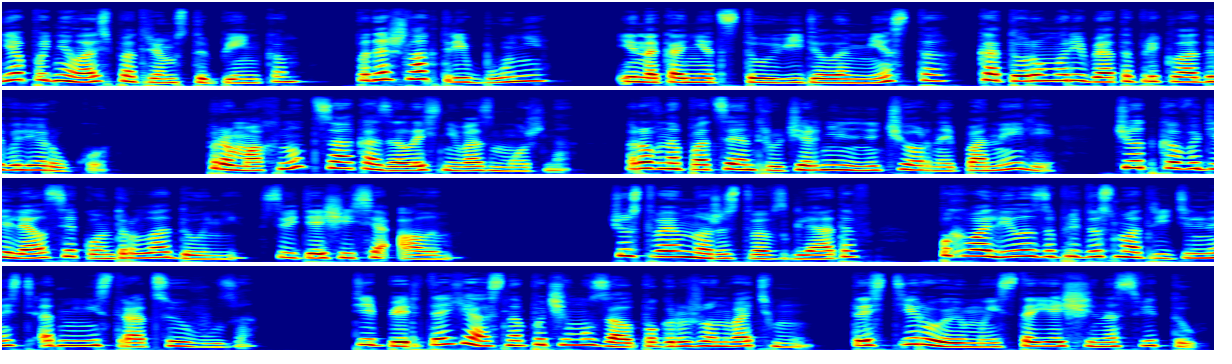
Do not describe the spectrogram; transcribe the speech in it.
я поднялась по трем ступенькам, подошла к трибуне и, наконец-то, увидела место, к которому ребята прикладывали руку. Промахнуться оказалось невозможно. Ровно по центру чернильно-черной панели четко выделялся контур ладони, светящийся алым. Чувствуя множество взглядов, похвалила за предусмотрительность администрацию вуза. Теперь-то ясно, почему зал погружен во тьму. Тестируемый, стоящий на свету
